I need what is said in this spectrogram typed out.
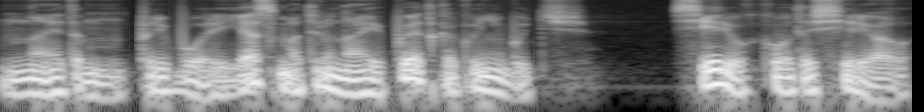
на этом приборе, я смотрю на iPad какую-нибудь серию какого-то сериала.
